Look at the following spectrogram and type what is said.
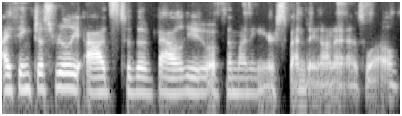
i think just really adds to the value of the money you're spending on it as well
